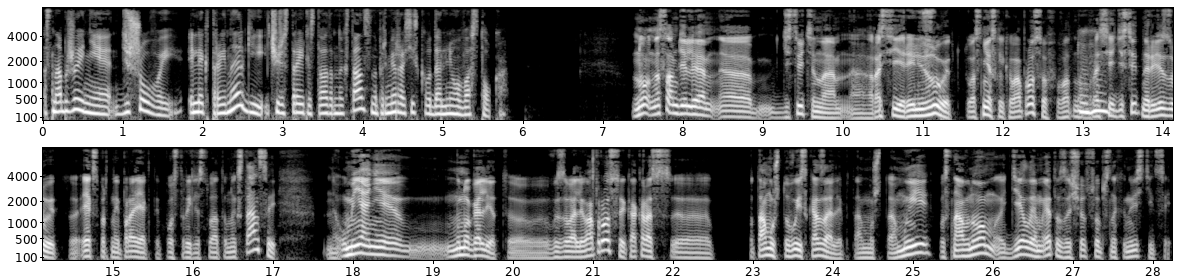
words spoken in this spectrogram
снабжения дешевой электроэнергией через строительство атомных станций, например, российского Дальнего Востока? Ну, на самом деле, э, действительно, э, Россия реализует, у вас несколько вопросов в одном, угу. Россия действительно реализует экспортные проекты по строительству атомных станций, у меня они много лет э, вызывали вопросы, как раз э, потому, что вы сказали, потому что мы в основном делаем это за счет собственных инвестиций.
